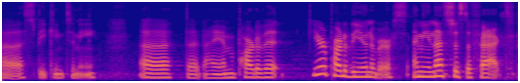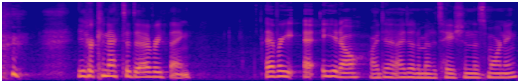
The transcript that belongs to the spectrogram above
uh, speaking to me uh, that I am a part of it. You're a part of the universe. I mean, that's just a fact. You're connected to everything. Every, eh, you know, I did I did a meditation this morning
